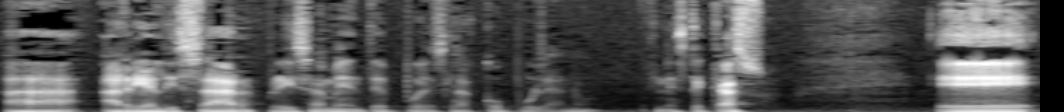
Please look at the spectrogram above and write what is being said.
a, a realizar precisamente pues la cópula, ¿no? En este caso. Eh,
